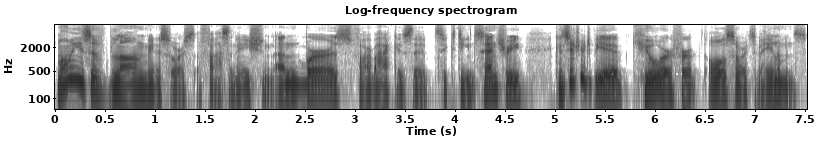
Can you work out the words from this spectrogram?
Mummies have long been a source of fascination and were, as far back as the 16th century, considered to be a cure for all sorts of ailments.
